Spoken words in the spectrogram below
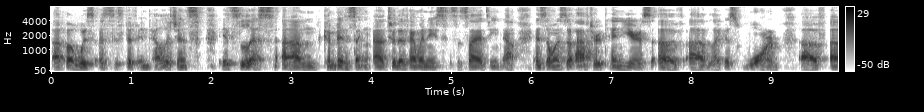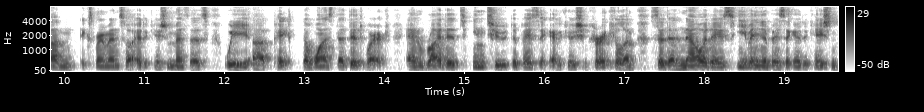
Uh, but with assistive intelligence, it's less um, convincing uh, to the Taiwanese society now, and so on. So after 10 years of uh, like a swarm of um, experimental education methods, we uh, picked the ones that did work and write it into the basic education curriculum so that nowadays, even in the basic education,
